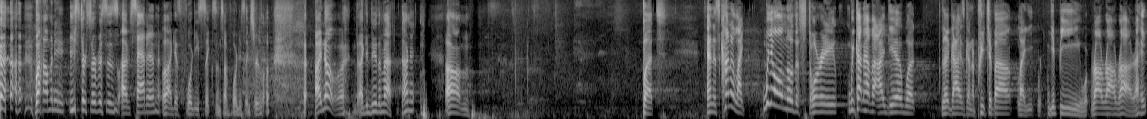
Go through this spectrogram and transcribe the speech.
but how many Easter services I've sat in? Well, I guess 46 since I'm 46 years old. I know, I can do the math. Darn it. Um, but, and it's kind of like, we all know the story. We kind of have an idea what the guy's going to preach about, like yippee, rah, rah, rah, right?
